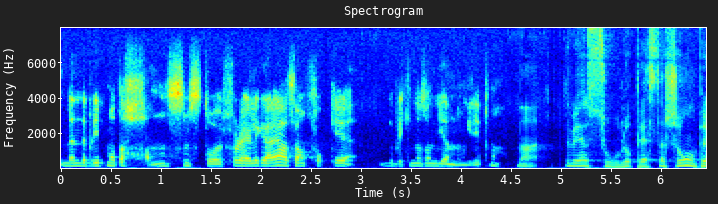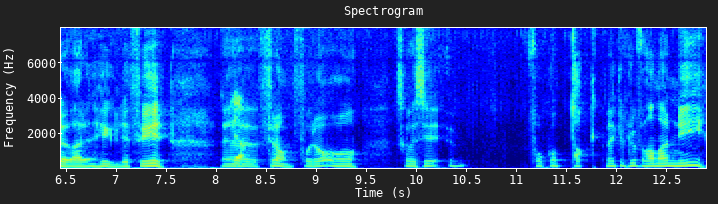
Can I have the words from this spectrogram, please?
men det blir på en måte han som står for det hele greia. altså han får ikke, Det blir ikke noe sånn gjennomgripende. Nei. Det blir en soloprestasjon. Prøve å være en hyggelig fyr. Eh, Ja. Framfor å, å skal vi si, få kontakt med kultur. For han er ny.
